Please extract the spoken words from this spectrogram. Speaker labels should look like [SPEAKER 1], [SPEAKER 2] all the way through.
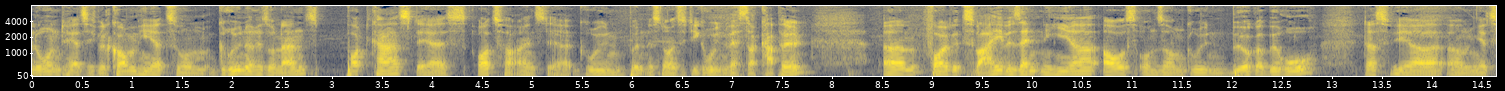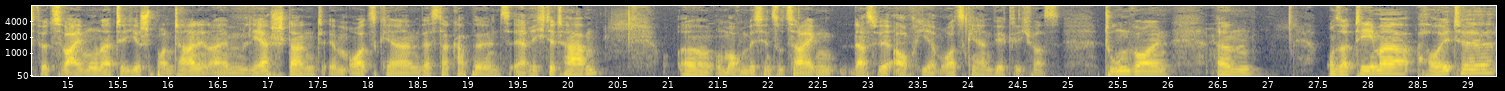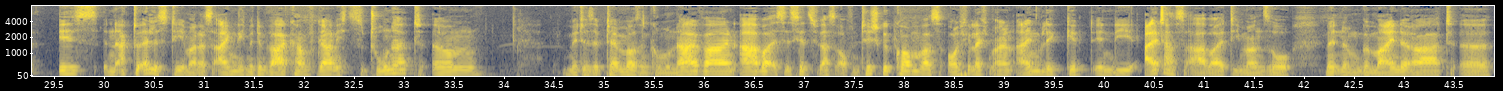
[SPEAKER 1] Hallo und herzlich willkommen hier zum Grüne Resonanz Podcast des Ortsvereins der Grünen Bündnis 90 Die Grünen Westerkappeln. Ähm, Folge 2. Wir senden hier aus unserem grünen Bürgerbüro, das wir ähm, jetzt für zwei Monate hier spontan in einem Leerstand im Ortskern Westerkappelns errichtet haben, äh, um auch ein bisschen zu zeigen, dass wir auch hier im Ortskern wirklich was tun wollen. Ähm, unser Thema heute ist ein aktuelles Thema, das eigentlich mit dem Wahlkampf gar nichts zu tun hat. Ähm, Mitte September sind Kommunalwahlen, aber es ist jetzt was auf den Tisch gekommen, was euch vielleicht mal einen Einblick gibt in die Alltagsarbeit, die man so mit einem Gemeinderat äh,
